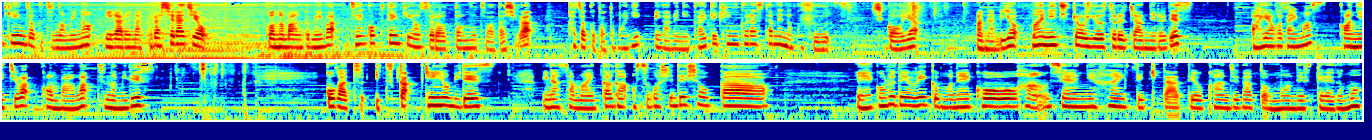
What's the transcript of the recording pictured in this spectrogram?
転勤族つのみの身軽な暮らしラジオ。この番組は全国転勤をする夫を持つ私が家族と共に身軽に快適に暮らすための工夫思考や学びを毎日共有するチャンネルです。おはようございます。こんにちは。こんばんは。つのみです。5月5日金曜日です。皆様いかがお過ごしでしょうか？えー、ゴールデンウィークもね後半戦に入ってきたっていう感じだと思うんですけれども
